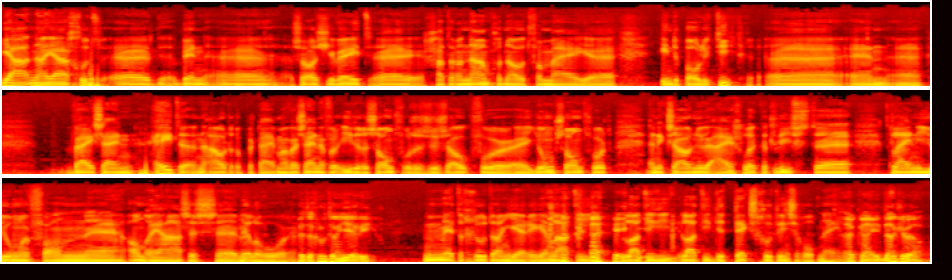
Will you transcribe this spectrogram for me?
Ja, nou ja, goed. eh, ben, eh, zoals je weet gaat er een naamgenoot van mij in de politiek. En wij zijn, heten een oudere partij, maar wij zijn er voor iedere Zandvoort. Dus ook voor eh, jong Zandvoort. En ik zou nu eigenlijk het liefst eh, kleine jongen van eh André Hazes willen horen. Met de groet aan Jerry. Met de groet aan Jerry. En laat hij laat die, laat die de tekst goed in zich opnemen. Oké, dankjewel.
